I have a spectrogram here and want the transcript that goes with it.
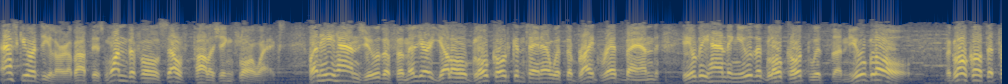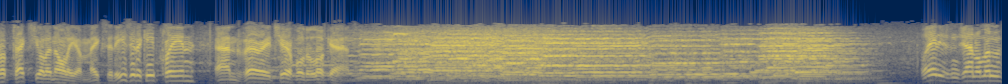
Ask your dealer about this wonderful self polishing floor wax. When he hands you the familiar yellow Glow Coat container with the bright red band, he'll be handing you the Glow Coat with the new glow. The Glow Coat that protects your linoleum, makes it easy to keep clean, and very cheerful to look at. Ladies and gentlemen,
